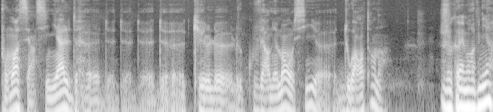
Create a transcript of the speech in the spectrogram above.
pour moi, c'est un signal de, que le, gouvernement aussi euh, doit entendre. Je veux quand même revenir,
